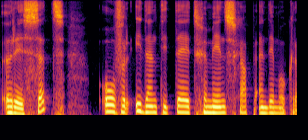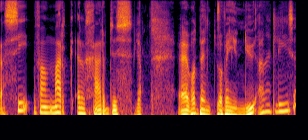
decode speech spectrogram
Reset over identiteit, gemeenschap en democratie van Mark Elgardus. Ja. Uh, wat, ben, wat ben je nu aan het lezen?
